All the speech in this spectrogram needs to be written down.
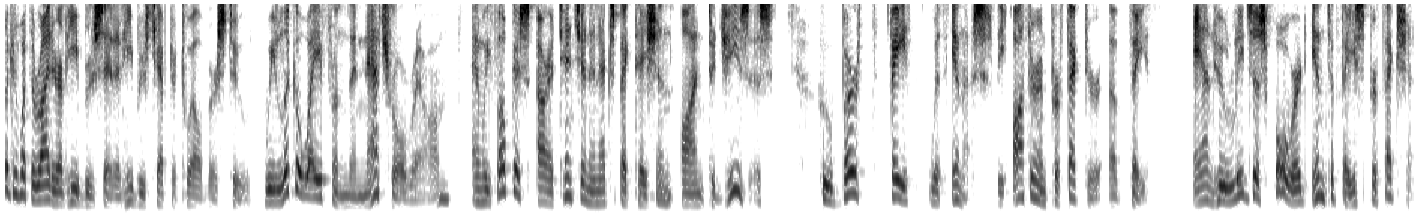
Look at what the writer of Hebrews said in Hebrews chapter 12, verse 2. We look away from the natural realm and we focus our attention and expectation on to Jesus, who birthed faith within us, the author and perfecter of faith, and who leads us forward into faith's perfection.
